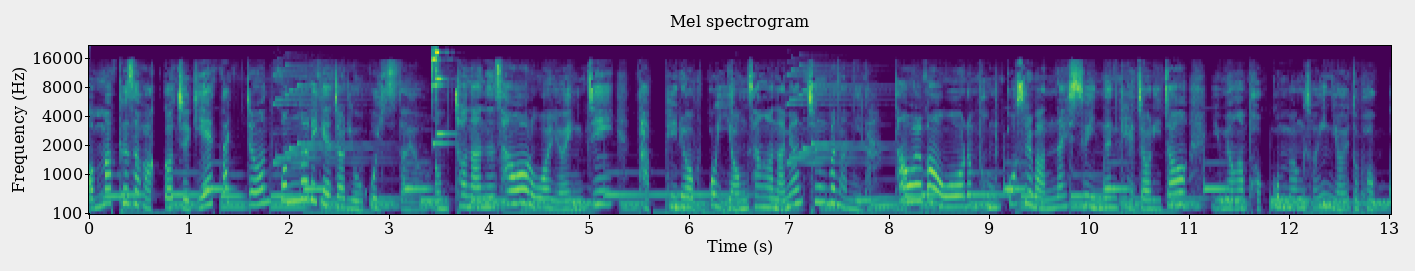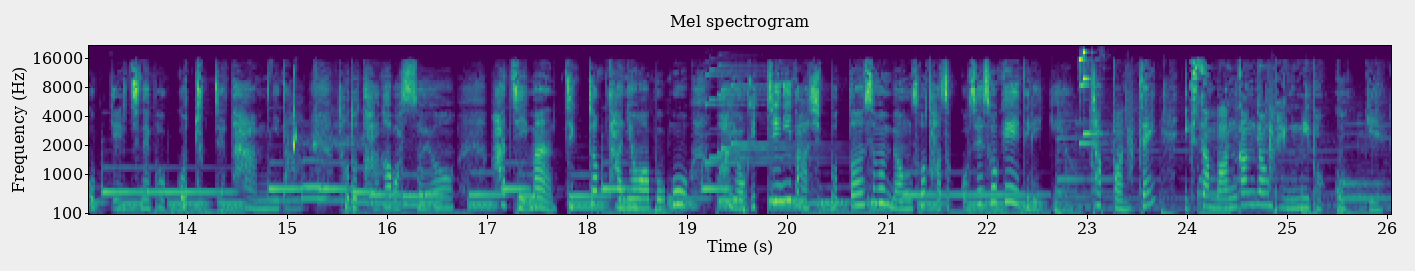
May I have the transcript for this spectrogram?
엄마 프사 바꿔주기에 딱 좋은 꽃놀이 계절이 오고 있어요. 넘쳐나는 4월, 5월 여행지 다 필요 없고 이 영상 하나면 충분합니다. 4월과 5월은 봄꽃을 만날 수 있는 계절이죠. 유명한 벚꽃 명소인 여의도 벚꽃길, 진해 벚꽃 축제 다 압니다. 저도 다 가봤어요. 하지만 직접 다녀와 보고 와 여기 찐이다 싶었던 숨은 명소 다섯 곳을 소개해드릴게요. 첫 번째, 익산 만강경 백리 벚꽃길.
